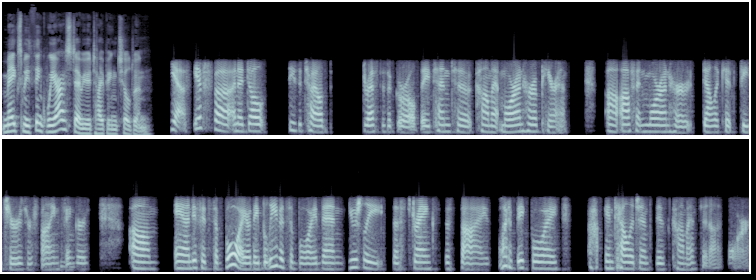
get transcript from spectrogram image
makes me think we are stereotyping children. Yes, if uh, an adult sees a child dressed as a girl, they tend to comment more on her appearance, uh, often more on her delicate features or fine fingers. Um, and if it's a boy, or they believe it's a boy, then usually the strength, the size, what a big boy, uh, intelligence is commented on more.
